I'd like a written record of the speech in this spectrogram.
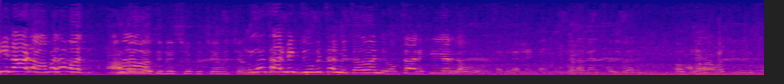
ఈనాడు అమరావతి. అమరావతి ఆంధ్రజ్యోతి న్యూస్ చూపించి ఏమిచ్చారు ఇదిగో సార్ మీకు చూపించాను మీరు చదవండి ఒకసారి క్లియర్గా ఇక్కడ నేను చదివాను. అమరావతి న్యూస్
